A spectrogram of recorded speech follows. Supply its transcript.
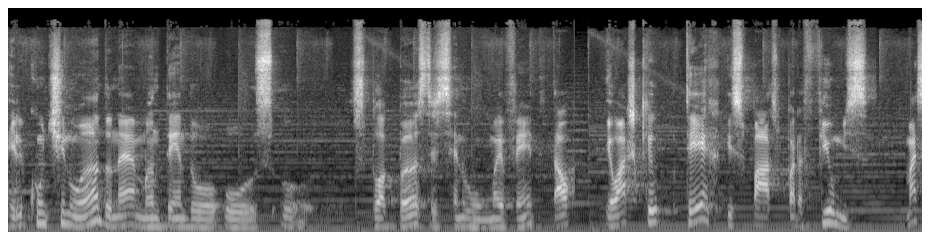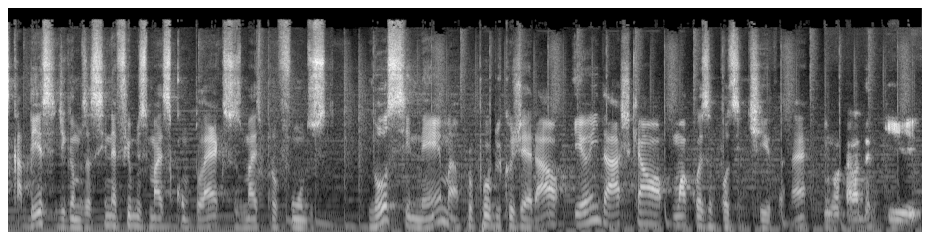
ele continuando, né, mantendo os, os blockbusters sendo um evento e tal, eu acho que ter espaço para filmes mais cabeça, digamos assim, né, filmes mais complexos, mais profundos no cinema, pro público geral, eu ainda acho que é uma, uma coisa positiva, né? Uma parada que,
